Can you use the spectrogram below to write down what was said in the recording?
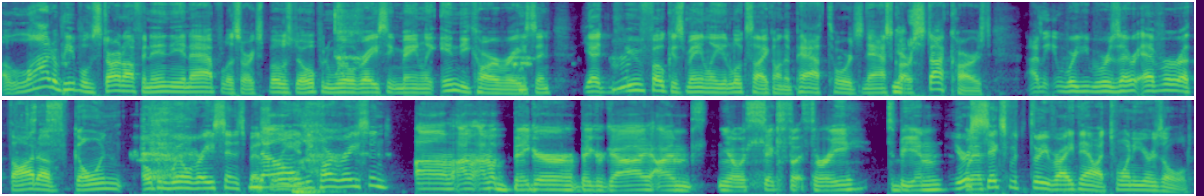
A lot of people who start off in Indianapolis are exposed to open wheel racing, mainly IndyCar racing. Yet you focus mainly, it looks like, on the path towards NASCAR Yes. stock cars. I mean, were you, was there ever a thought of going open wheel racing, especially No. IndyCar racing? Um, I'm, I'm a bigger, bigger guy. I'm, you know, six foot three to begin. You're with. six foot three right now at 20 years old.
